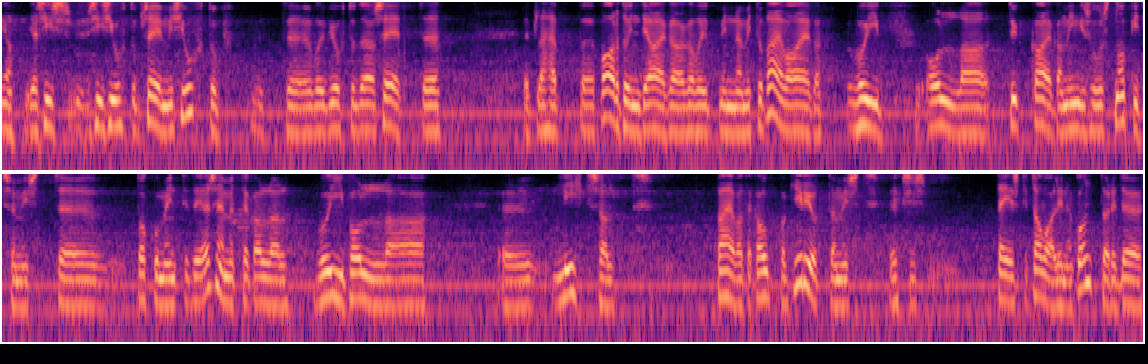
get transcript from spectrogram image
jah, ja siis, siis juhtub see, mis juhtub, et võib juhtuda see, et et läheb paar tundi aega, aga võib minna mitu päeva aega, võib olla tükk aega mingisugust nokitsemist dokumentide ja esemete kallal, võib olla lihtsalt päevade kaupa kirjutamist, ehk siis täiesti tavaline kontoritöö,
